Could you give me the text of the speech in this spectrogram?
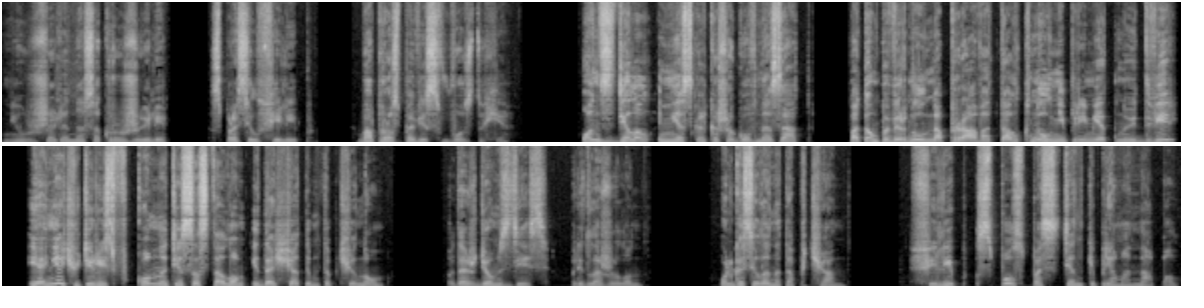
«Неужели нас окружили?» — спросил Филипп. Вопрос повис в воздухе. Он сделал несколько шагов назад, потом повернул направо, толкнул неприметную дверь, и они очутились в комнате со столом и дощатым топчаном. «Подождем здесь», — предложил он. Ольга села на топчан. Филипп сполз по стенке прямо на пол.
